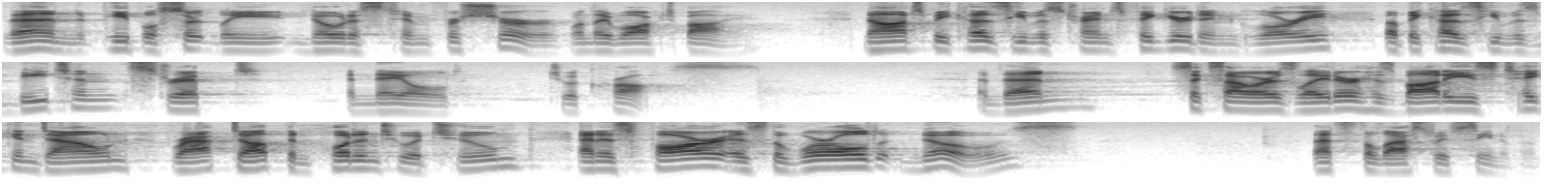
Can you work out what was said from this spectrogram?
Then people certainly noticed him for sure when they walked by. Not because he was transfigured in glory, but because he was beaten, stripped, and nailed to a cross. And then, six hours later, his body's taken down, wrapped up, and put into a tomb. And as far as the world knows, that's the last we've seen of him.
